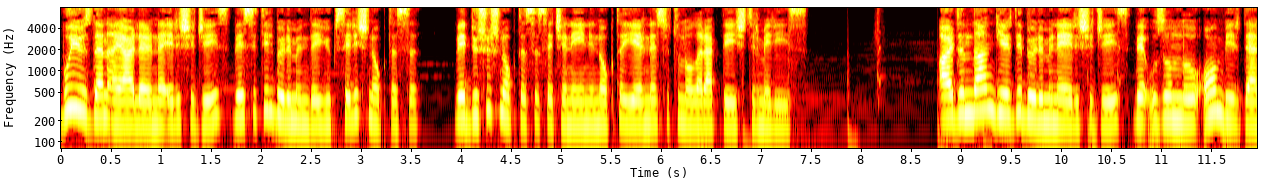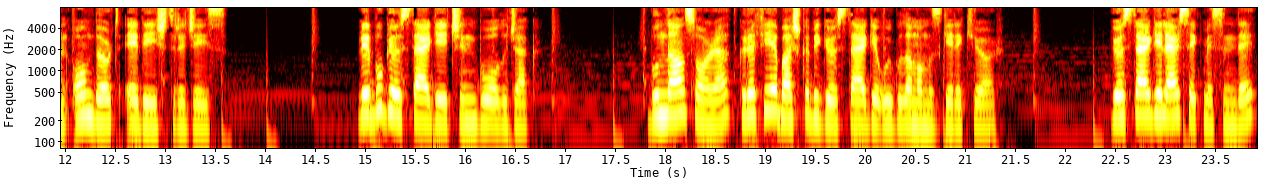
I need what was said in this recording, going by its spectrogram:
Bu yüzden ayarlarına erişeceğiz ve stil bölümünde yükseliş noktası ve düşüş noktası seçeneğini nokta yerine sütun olarak değiştirmeliyiz. Ardından girdi bölümüne erişeceğiz ve uzunluğu 11'den 14'e değiştireceğiz. Ve bu gösterge için bu olacak. Bundan sonra grafiğe başka bir gösterge uygulamamız gerekiyor. Göstergeler sekmesinde,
